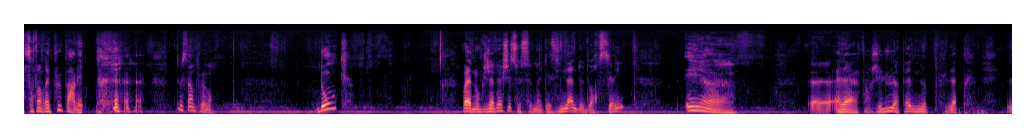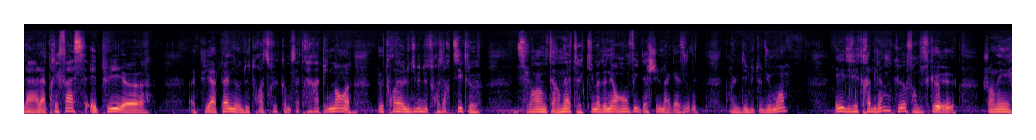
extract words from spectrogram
s'entendrait plus parler? tout simplement. Donc, voilà, donc j'avais acheté ce, magazine-là de Dehors Série. Et euh, euh, j'ai lu à peine la, préface et puis, et puis à peine deux, trois trucs comme ça très rapidement, deux, trois, le début de trois articles sur internet qui m'a donné envie d'acheter le magazine, le début tout du moins. Et il disait très bien que, enfin de ce que j'en ai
